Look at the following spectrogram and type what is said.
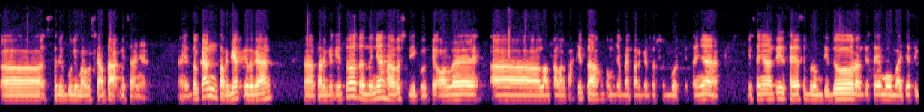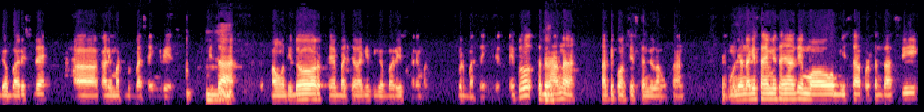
uh, eh, 1.500 kata misalnya. Nah itu kan target gitu kan. Nah target itu tentunya harus diikuti oleh uh, langkah-langkah kita untuk mencapai target tersebut. Misalnya, misalnya nanti saya sebelum tidur nanti saya mau baca tiga baris deh uh, kalimat berbahasa Inggris. Bisa hmm. bangun tidur saya baca lagi tiga baris kalimat berbahasa Inggris. Itu sederhana hmm. tapi konsisten dilakukan. Kemudian lagi saya misalnya nanti mau bisa presentasi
